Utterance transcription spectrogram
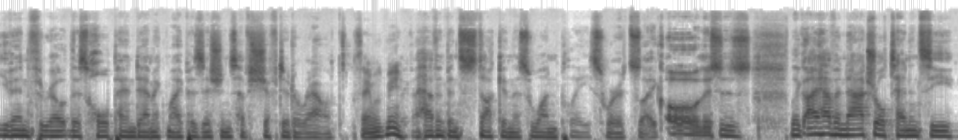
even throughout this whole pandemic, my positions have shifted around. Same with me. I haven't been stuck in this one place where it's like, oh, this is like I have a natural tendency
